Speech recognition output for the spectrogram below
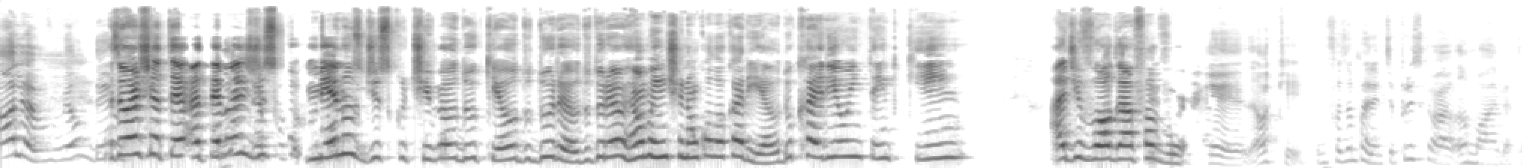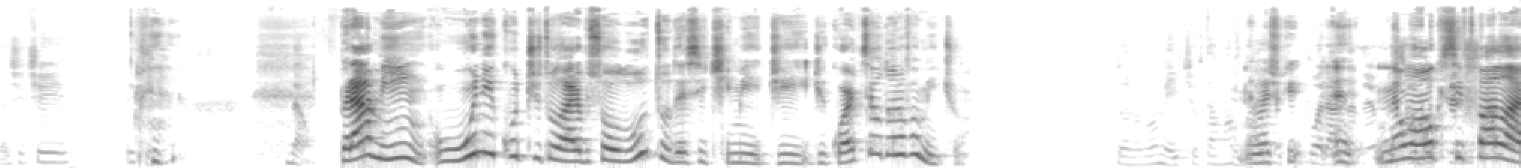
Olha, meu Deus. Mas eu acho até, até mais discu- menos discutível do que o do Duran. O do Duran eu realmente não colocaria. O do Kyrie eu entendo quem advoga a favor. É, ok. Eu vou fazer um parênteses. É por isso que eu amo a Agatha. A gente. Enfim. não. Pra mim, o único titular absoluto desse time de, de quartos é o Donovan Mitchell. Donovan Mitchell tá uma Eu acho que temporada, é, né? Não há o que se falar.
